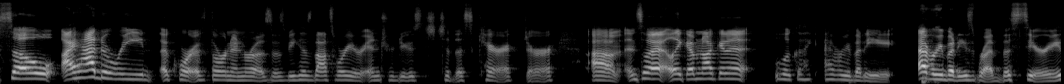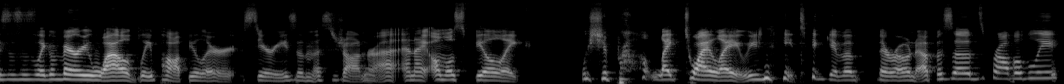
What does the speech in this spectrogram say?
so I had to read A Court of Thorn and Roses because that's where you're introduced to this character. Um and so I like I'm not to look like everybody everybody's read this series. This is like a very wildly popular series in this genre and I almost feel like we should pro- like Twilight. We need to give up their own episodes probably.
